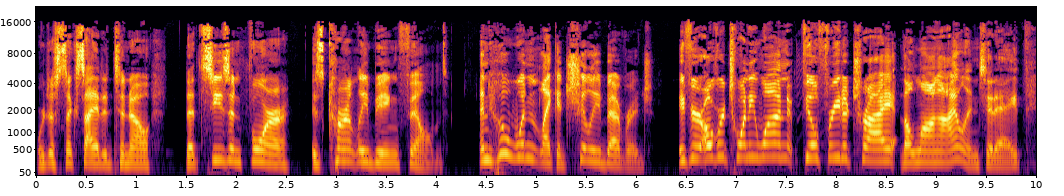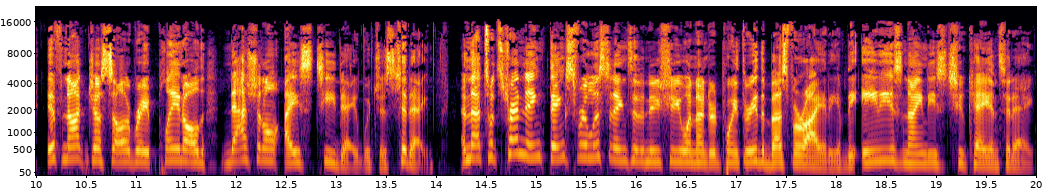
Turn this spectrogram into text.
we're just excited to know that season four is currently being filmed. And who wouldn't like a chilly beverage? If you're over 21, feel free to try the Long Island today. If not, just celebrate plain old National Iced Tea Day, which is today. And that's what's trending. Thanks for listening to the new She 100.3, the best variety of the 80s, 90s, 2K, and today.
